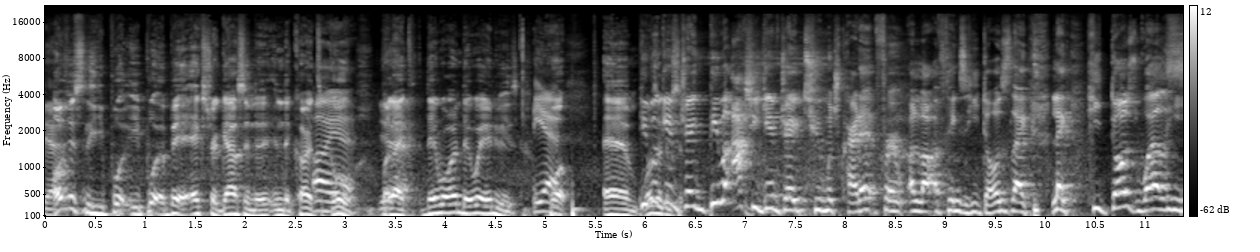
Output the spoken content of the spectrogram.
sure. Yeah. obviously he put he put a bit of extra gas in the in the car to Oh, go, yeah. but Yeah. like they were on their way anyways. Yeah. But, um, People what was I give say? Drake. People actually give Drake too much credit for a lot of things that he does. Like, like he does well. and He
